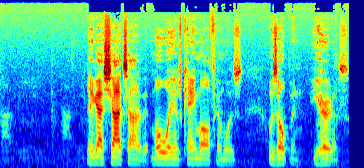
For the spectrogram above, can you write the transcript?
not being not being. They got shots out of it. Mo Williams came off and was was open. He hurt us.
